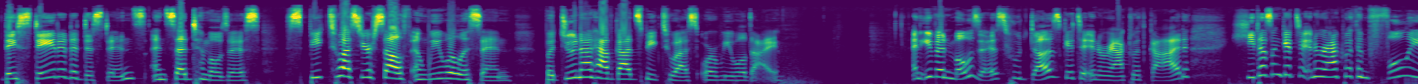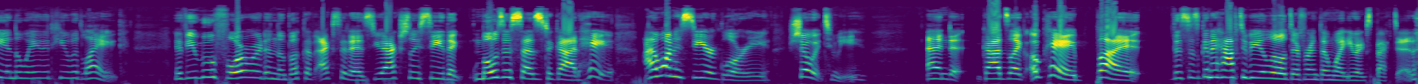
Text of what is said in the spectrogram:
They stayed at a distance and said to Moses, Speak to us yourself, and we will listen, but do not have God speak to us, or we will die. And even Moses, who does get to interact with God, he doesn't get to interact with him fully in the way that he would like. If you move forward in the book of Exodus, you actually see that Moses says to God, Hey, I want to see your glory. Show it to me. And God's like, Okay, but this is going to have to be a little different than what you expected.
